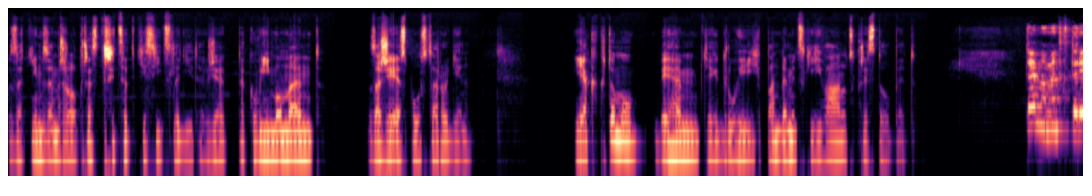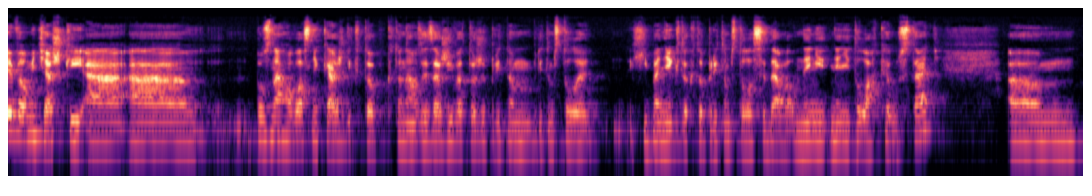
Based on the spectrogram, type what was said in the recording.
zatím zemřelo přes 30 tisíc lidí, takže takový moment zažije spousta rodin. Jak k tomu během těch druhých pandemických Vánoc přistoupit? To je moment, ktorý je veľmi ťažký a, a pozná ho vlastne každý, kto, kto naozaj zažíva to, že pri tom, pri tom stole chýba niekto, kto pri tom stole sedával. Není, není to ľahké ustať. Um,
